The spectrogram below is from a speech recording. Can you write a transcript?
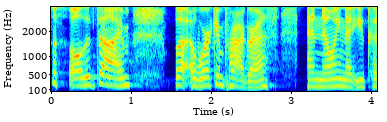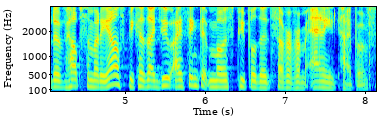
all the time, but a work in progress. And knowing that you could have helped somebody else, because I do, I think that most people that suffer from any type of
